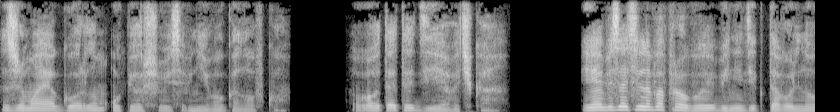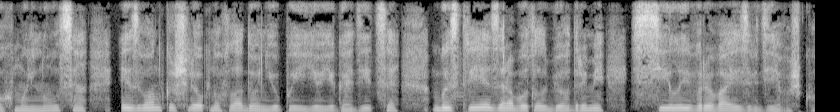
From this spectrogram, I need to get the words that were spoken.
сжимая горлом упершуюся в него головку. «Вот эта девочка!» «Я обязательно попробую», — Бенедикт довольно ухмыльнулся и, звонко шлепнув ладонью по ее ягодице, быстрее заработал бедрами, силой врываясь в девушку.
